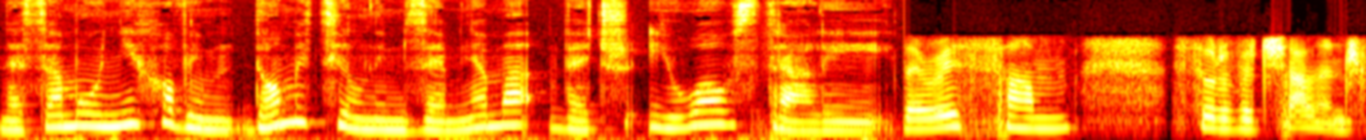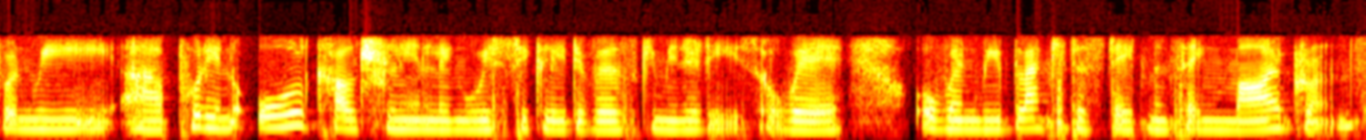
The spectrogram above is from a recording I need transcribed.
ne samo u njihovim domicilnim zemljama, već i u Australiji. There is some sort of a challenge when we uh, put in all culturally and linguistically diverse communities or where or when we blanket a statement saying migrants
